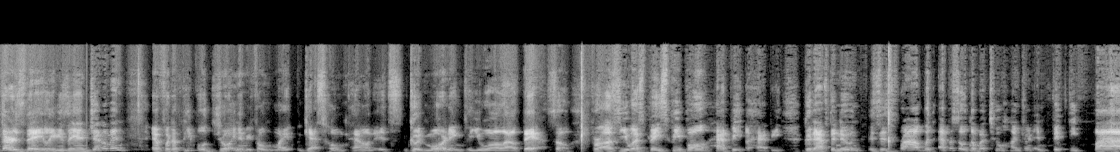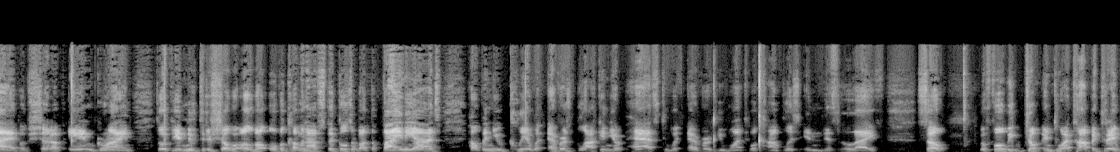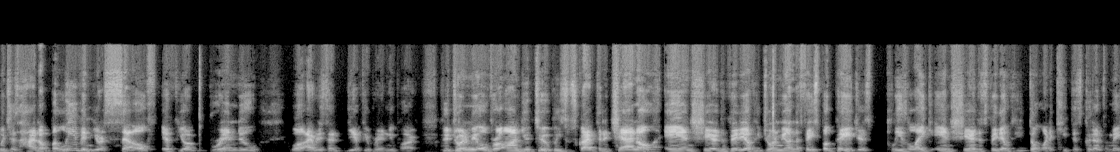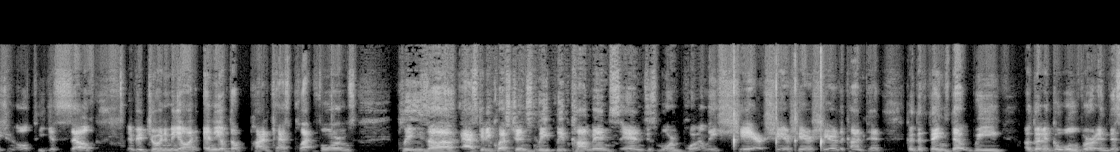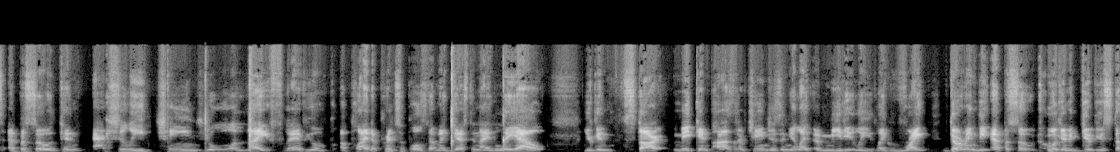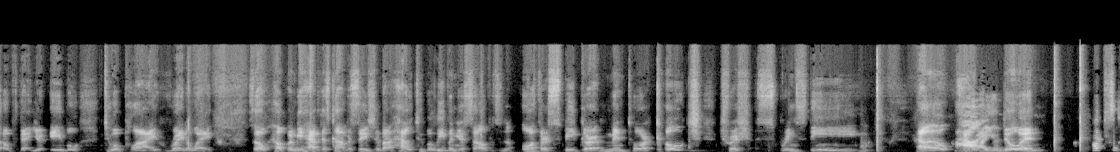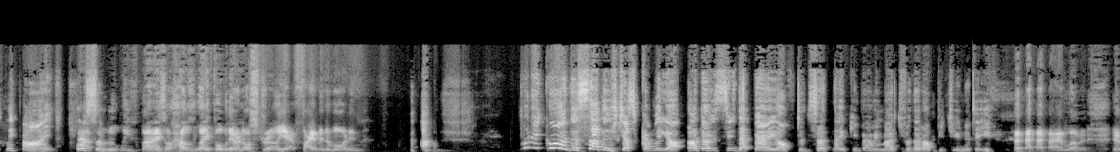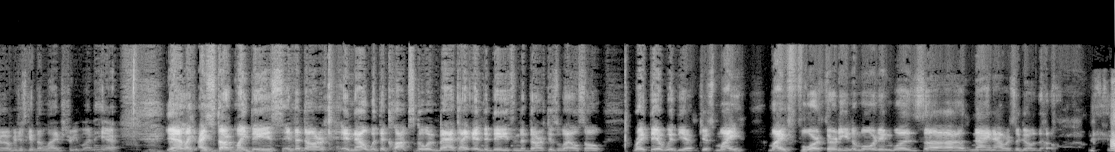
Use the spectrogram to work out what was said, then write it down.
Thursday, ladies and gentlemen. And for the people joining me from my guest hometown, it's good morning to you all out there. So for us US based people, happy, uh, happy, good afternoon. This is Rob with episode number 255 of Shut Up and Grind. So if you're new to the show, we're all about overcoming obstacles, about defying the odds, helping you clear whatever's blocking your path to whatever you want to accomplish in this life. So, before we jump into our topic today, which is how to believe in yourself, if you're brand new, well, I already said, yeah, if you're brand new part. If you're joining me over on YouTube, please subscribe to the channel and share the video. If you join me on the Facebook pages, please like and share this video if you don't want to keep this good information all to yourself. If you're joining me on any of the podcast platforms, please uh, ask any questions, leave, leave comments, and just more importantly, share, share, share, share the content. Because the things that we are going to go over in this episode can actually change your life. If you apply the principles that my guest and I lay out, you can start making positive changes in your life immediately, like right during the episode. We're going to give you stuff that you're able to apply right away. So, helping me have this conversation about how to believe in yourself is an author, speaker, mentor, coach, Trish Springsteen. Hello, how Hi. are you doing? Absolutely fine. Awesome. Absolutely fine. So, how's life over there in Australia at five in the morning? Pretty good. The sun is just coming up. I don't see that very often. So, thank you very much for that opportunity. I love it. Yeah, let me just get the live stream on here. Yeah, like I start my days in the dark, and now with the clocks going back, I end the days in the dark as well. So, right there with you. Just my my four thirty in the morning was uh, nine hours ago, though.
